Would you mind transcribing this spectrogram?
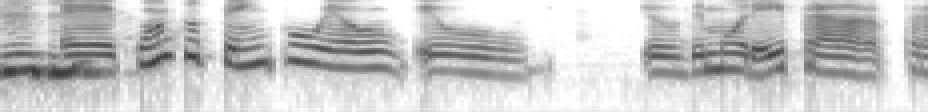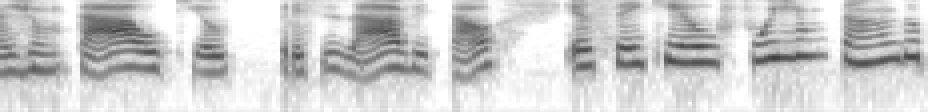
uhum. é, quanto tempo eu eu, eu demorei para juntar o que eu precisava e tal. Eu sei que eu fui juntando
